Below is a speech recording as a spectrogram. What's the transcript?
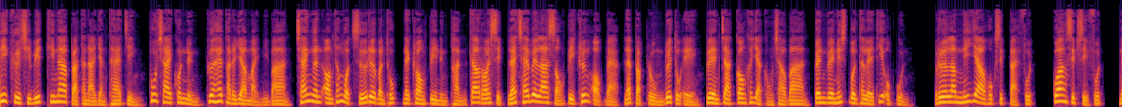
นี่คือชีวิตที่น่าปรารถนาอย่างแท้จริง ผู้ชายคนหนึ่งเพื่อให้ภรรยาใหม่มีบ้าน ใช้เงินออมทั้งหมดซื้อเรือบรรทุกในคลองปี 1910 และใช้เวลา 2 ปีครึ่งออกแบบ และปรับปรุงด้วยตัวเอง เปลี่ยนจากกองขยะของชาวบ้าน เป็นเวนิสบนทะเลที่อบอุ่น เรือลำนี้ยาว 68 ฟุต กว้าง 14 ฟุต ใน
